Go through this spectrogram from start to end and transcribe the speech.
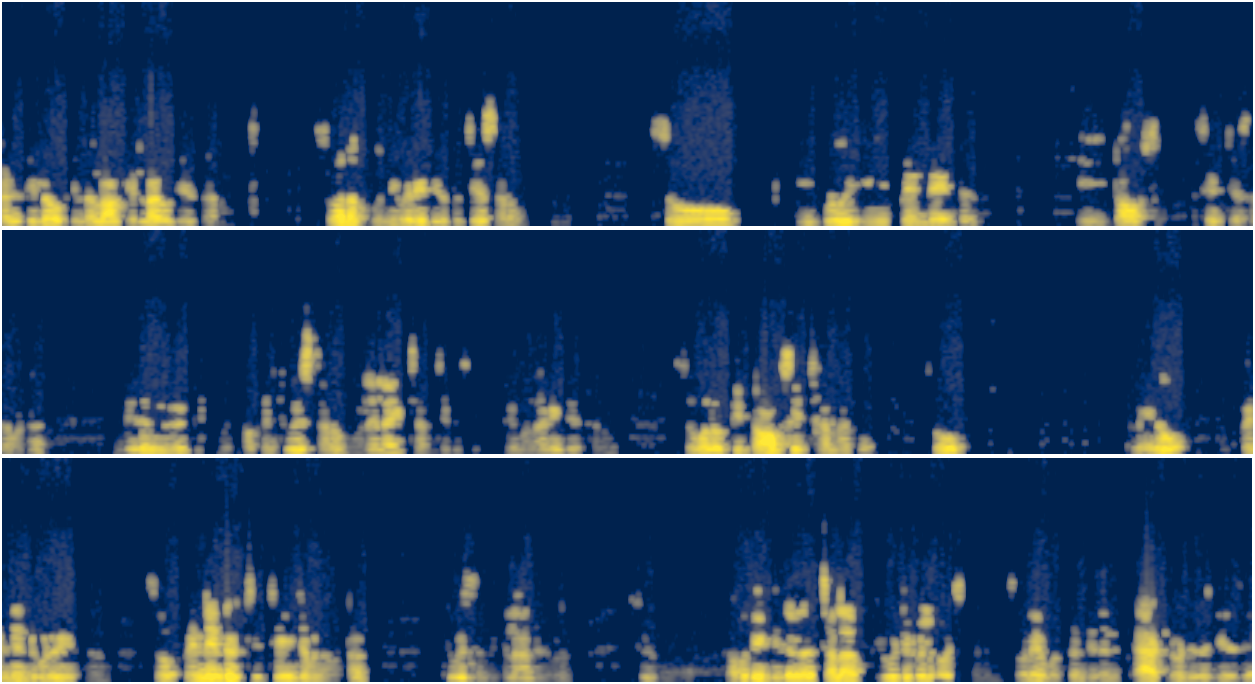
కంటిలో కింద లాకెట్ లాగా చేశాను. సో అలా కొన్ని వెరైటీస్ చేశాను. సో ఇప్పుడు ఈ పెండెంట్ ఈ టాప్స్ సెట్ చేశాను అనమాట డిజైన్ పక్కన చూపిస్తాను. వాళ్ళు ఎలా ఇచ్చారు చెప్పి మేము అలాగే చేశాను సో వాళ్ళు ఒట్టి టాప్స్ ఇచ్చారు నాకు. సో నేను పెండెంట్ కూడా చేశాను సో పెండెంట్ వచ్చి చేంజ్ అనమాట. చూపిస్తాను మీకు ఎలా అనేది కూడా. కాబట్టి కాకపోతే డిజైన్ అనేది చాలా బ్యూటిఫుల్గా వచ్చింది. సో నేను మొత్తం డిజైన్ క్యాట్లో డిజైన్ చేసి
